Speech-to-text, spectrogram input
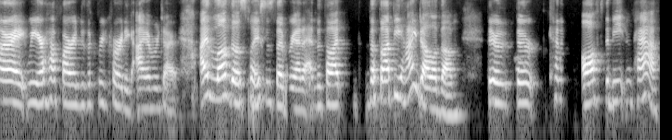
All right, we are half far into the recording. I am retired. I love those places though, Brianna, and the thought the thought behind all of them. They're they're kind of off the beaten path.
